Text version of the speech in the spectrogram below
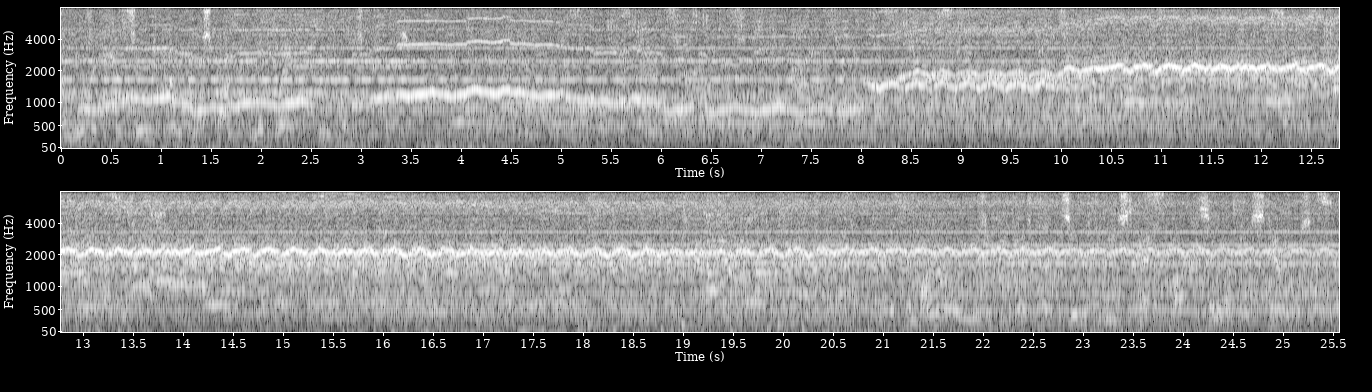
the music should to come from a spot midway between both speakers. the mono music you just heard seems to be spread apart similar to stereo sound.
